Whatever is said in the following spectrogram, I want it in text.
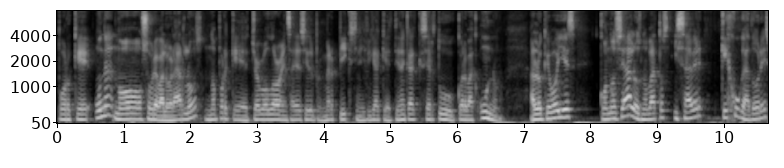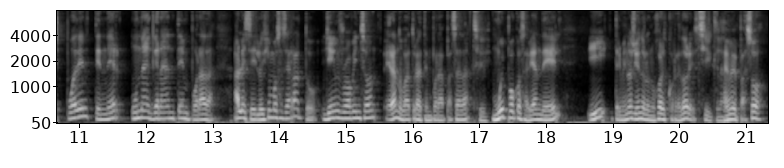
Porque, una, no sobrevalorarlos. No porque Trevor Lawrence haya sido el primer pick significa que tiene que ser tu quarterback uno. A lo que voy es conocer a los novatos y saber qué jugadores pueden tener una gran temporada. Háblese, lo dijimos hace rato. James Robinson era novato la temporada pasada. Sí. Muy pocos sabían de él y terminó siendo los mejores corredores. Sí, claro. A mí me pasó.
